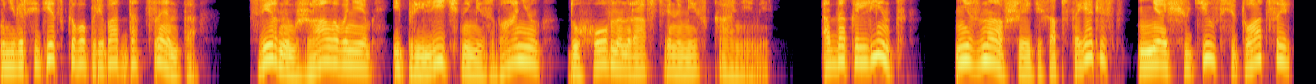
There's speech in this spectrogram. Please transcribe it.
университетского приват-доцента с верным жалованием и приличными званию духовно-нравственными исканиями. Однако Линд, не знавший этих обстоятельств, не ощутил в ситуации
